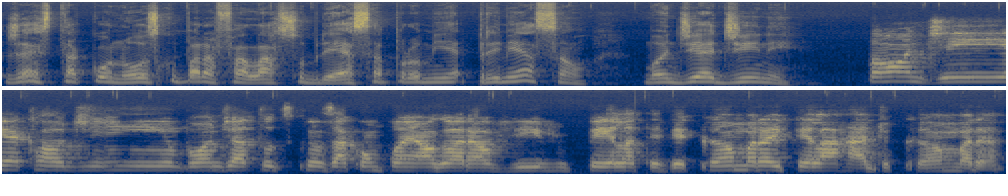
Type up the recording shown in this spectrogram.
já está conosco para falar sobre essa premiação. Bom dia, Gine. Bom dia, Claudinho. Bom dia a todos que nos acompanham agora ao vivo pela TV Câmara e pela Rádio Câmara.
